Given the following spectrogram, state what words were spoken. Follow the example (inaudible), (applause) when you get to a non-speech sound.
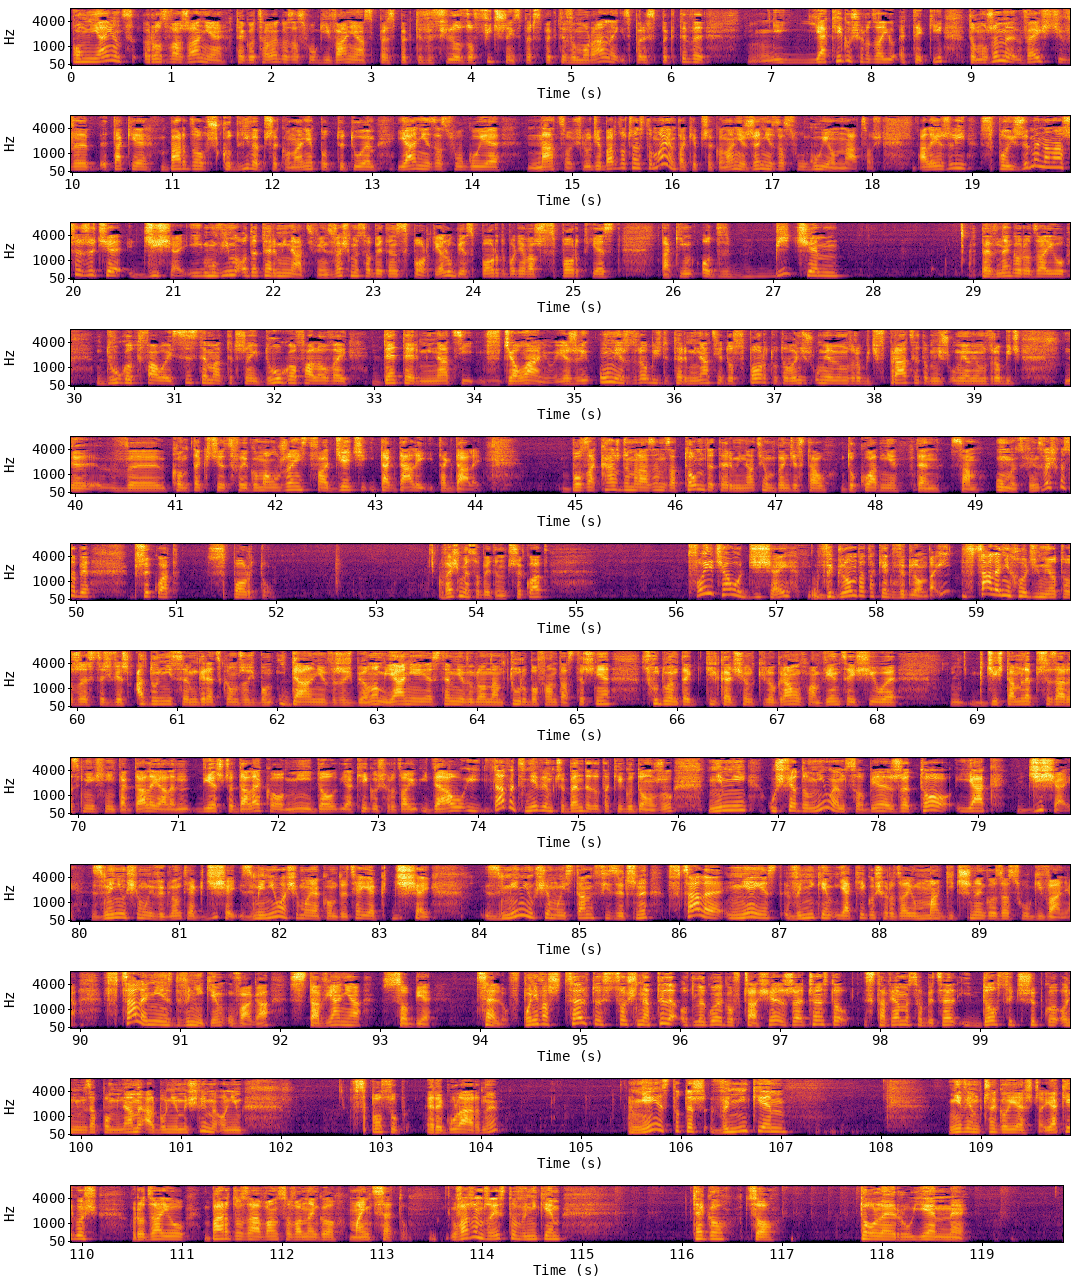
pomijając rozważanie tego całego zasługiwania z perspektywy filozoficznej, z perspektywy moralnej i z perspektywy mm, jakiegoś rodzaju etyki, to możemy wejść w takie bardzo szkodliwe przekonanie pod tytułem ja nie zasługuję na coś. Ludzie bardzo często mają takie przekonanie, że nie zasługują na coś. Ale jeżeli spojrzymy na nasze życie dzisiaj i mówimy o determinacji, więc weźmy sobie ten sport. Ja lubię sport, ponieważ sport jest takim odbiciem pewnego rodzaju długotrwałej, systematycznej, długofalowej determinacji w działaniu. Jeżeli umiesz zrobić determinację do sportu, to będziesz umiał ją zrobić w pracy, to będziesz umiał ją zrobić e, w kontekście swojego małżeństwa, dzieci itd., tak itd. Tak Bo za każdym razem, za tą determinacją będzie stał dokładnie ten sam umysł. Więc weźmy sobie przykład sportu. Weźmy sobie ten przykład Twoje ciało dzisiaj wygląda tak, jak wygląda. I wcale nie chodzi mi o to, że jesteś, wiesz, Adonisem grecką rzeźbą idealnie wyrzeźbioną. Ja nie jestem, nie wyglądam turbo fantastycznie. Schudłem te kilkadziesiąt kilogramów, mam więcej siły, gdzieś tam lepszy zarys mięśni i tak dalej, ale jeszcze daleko mi do jakiegoś rodzaju ideału i nawet nie wiem, czy będę do takiego dążył. Niemniej uświadomiłem sobie, że to, jak dzisiaj zmienił się mój wygląd, jak dzisiaj zmieniła się moja kondycja, jak dzisiaj zmienił się mój stan fizyczny, wcale nie jest wynikiem jakiegoś rodzaju magicznego zasługiwania. Wcale nie jest wynikiem, uwaga, stawiania sobie celów, ponieważ cel to jest coś na tyle odległego w czasie, że często stawiamy sobie cel i dosyć szybko o nim zapominamy albo nie myślimy o nim w sposób regularny. Nie jest to też wynikiem nie wiem czego jeszcze, jakiegoś rodzaju bardzo zaawansowanego mindsetu. Uważam, że jest to wynikiem tego, co tolerujemy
